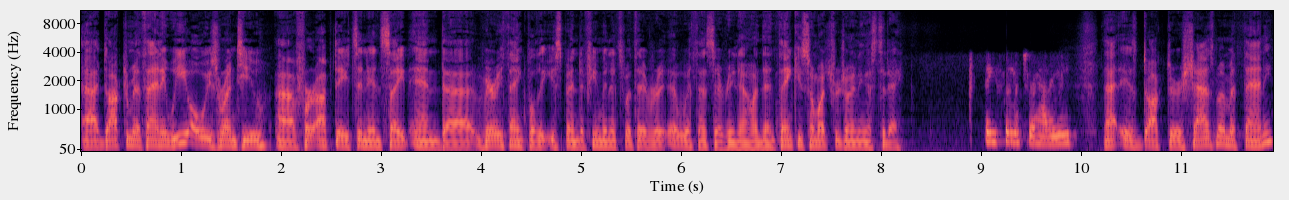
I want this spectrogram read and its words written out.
Uh, Dr. Mithani, we always run to you uh, for updates and insight, and uh, very thankful that you spend a few minutes with every, with us every now and then. Thank you so much for joining us today. Thanks so much for having me. That is Dr. Shazma Mithani,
